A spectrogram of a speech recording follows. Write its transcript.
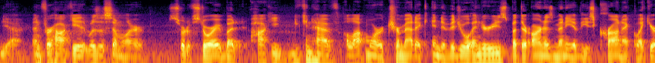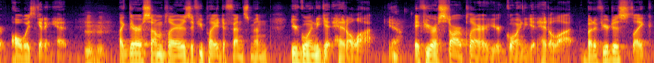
Yeah, and for hockey, it was a similar sort of story. But hockey, you can have a lot more traumatic individual injuries, but there aren't as many of these chronic. Like you're always getting hit. Like there are some players, if you play defenseman, you're going to get hit a lot. Yeah. If you're a star player, you're going to get hit a lot. But if you're just like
